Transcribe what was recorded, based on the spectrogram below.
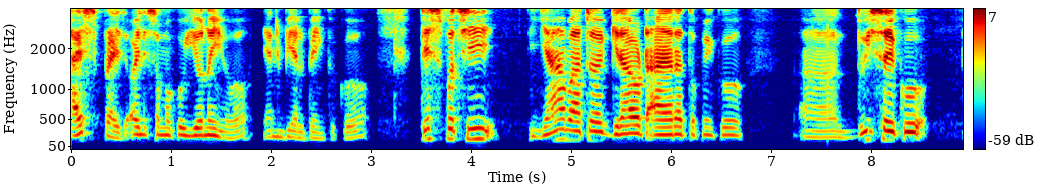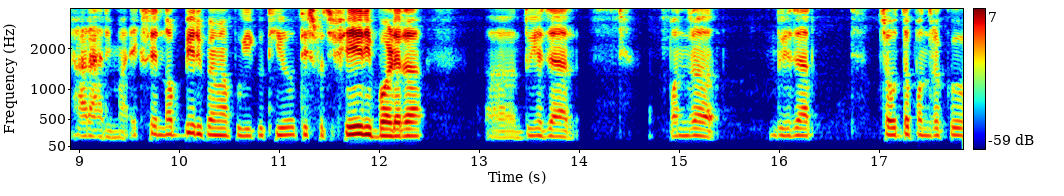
हाइस्ट प्राइस अहिलेसम्मको यो नै हो एनबिएल ब्याङ्कको। त्यसपछि यहाँबाट गिरावट आएर तपाईँको दुई सयको हाराहारीमा एक सय नब्बे रुपियाँमा पुगेको थियो। त्यसपछि फेरि बढेर दुई हजार पन्ध्र दुई हजार चौध पन्ध्रको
